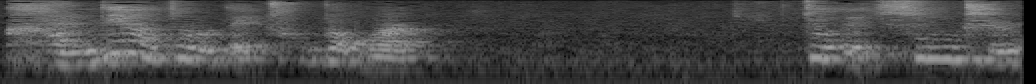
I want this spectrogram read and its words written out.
肯定就是得出皱纹，就得松弛，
